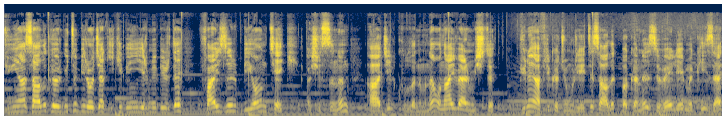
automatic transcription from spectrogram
Dünya Sağlık Örgütü 1 Ocak 2021'de Pfizer-BioNTech aşısının acil kullanımına onay vermişti. Güney Afrika Cumhuriyeti Sağlık Bakanı Zweli Mkhize,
